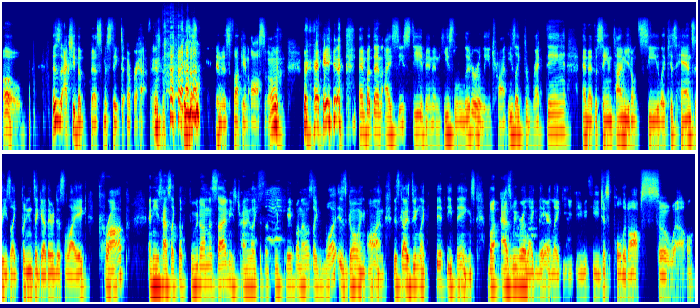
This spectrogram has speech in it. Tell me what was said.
oh, this is actually the best mistake to ever happen. 'Cause this location is fucking awesome. Right. And but then I see Stephen and he's literally trying, he's like directing, and at the same time, you don't see like his hands, so he's like putting together this like prop and he has like the food on the side and he's trying to like get the food cable and i was like what is going on? This guy's doing like 50 things. But as we were like there like he, he- just pulled it off so well.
